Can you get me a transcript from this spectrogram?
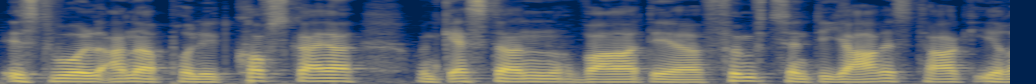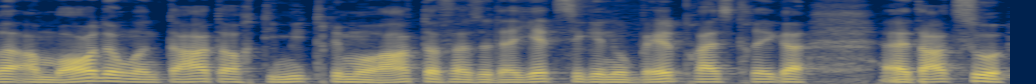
ist wohl Anna Politkovskaya. Und gestern war der 15. Jahrestag ihrer Ermordung. Und da hat auch Dimitri Muratov, also der jetzige Nobelpreisträger, dazu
